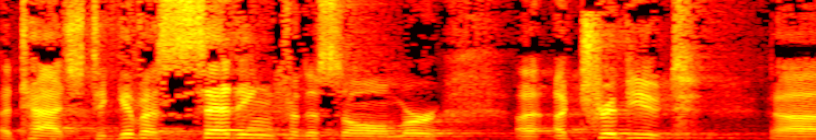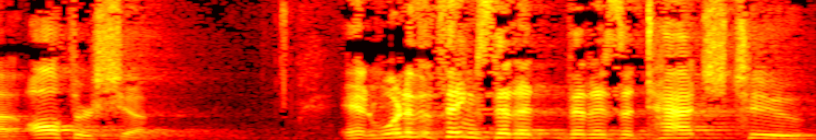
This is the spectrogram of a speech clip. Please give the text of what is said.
attached to give a setting for the psalm or attribute uh, authorship. And one of the things that, that is attached to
